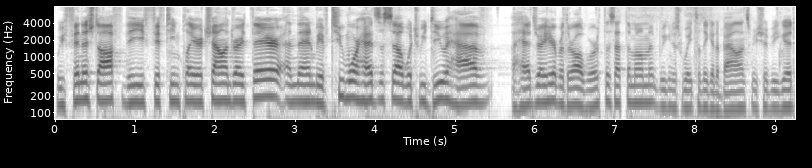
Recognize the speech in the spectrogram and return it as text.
We finished off the 15 player challenge right there. And then we have two more heads to sell, which we do have heads right here, but they're all worthless at the moment. We can just wait till they get a balance. We should be good.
